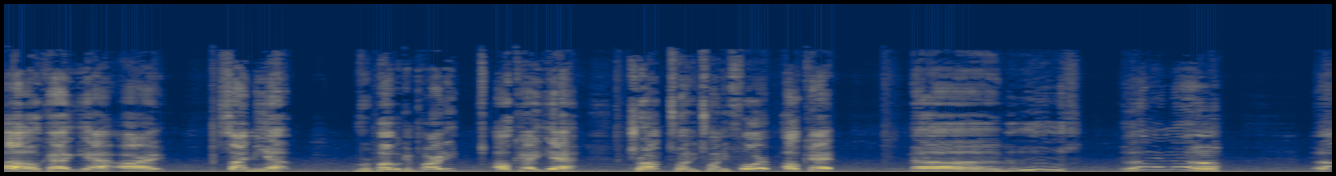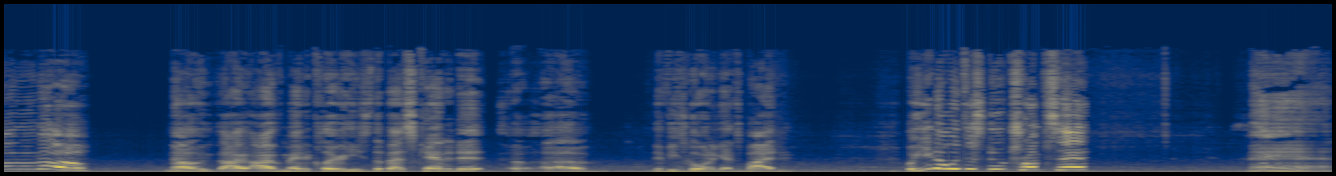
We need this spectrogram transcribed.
Oh, okay, yeah, all right. Sign me up. Republican Party? Okay, yeah. Trump 2024? Okay. Uh, I don't know. I don't know. No, I, have made it clear he's the best candidate uh, uh, if he's going against Biden. But you know what this dude Trump said? Man,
